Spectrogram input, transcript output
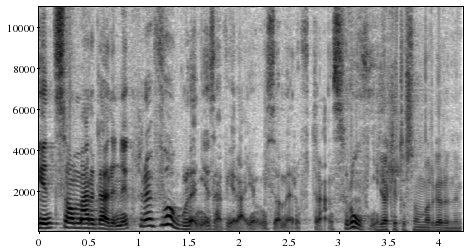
więc są margaryny, które w ogóle nie zawierają izomerów trans, również. Jakie to są margaryny?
